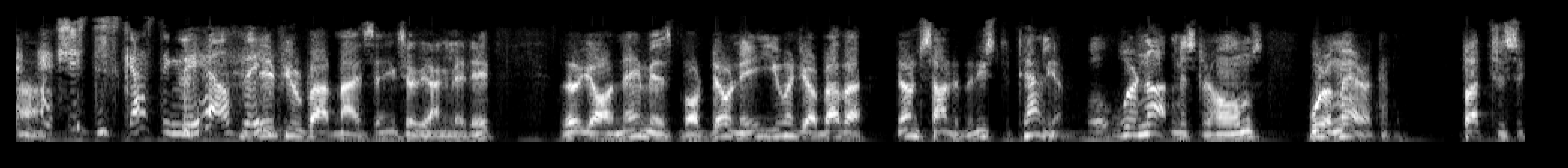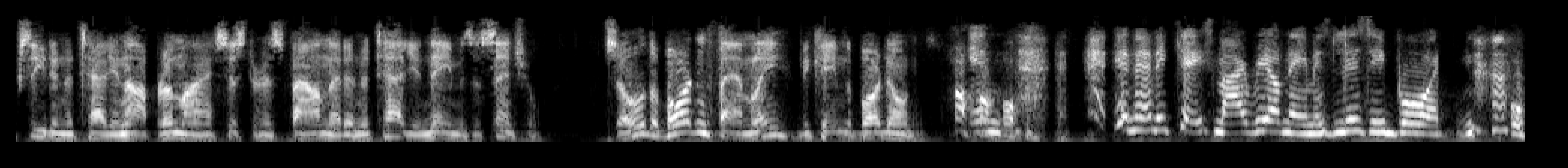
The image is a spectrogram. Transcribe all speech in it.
She's disgustingly healthy. If you'll pardon my saying so, young lady, though your name is Bordoni, you and your brother don't sound in the least Italian. Well, we're not, Mr. Holmes. We're American. But to succeed in Italian opera, my sister has found that an Italian name is essential. So the Borden family became the Bordonis. In, in any case, my real name is Lizzie Borden. Oh,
